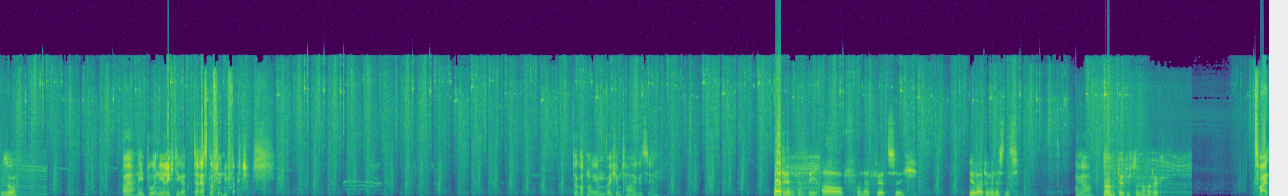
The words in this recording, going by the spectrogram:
Wieso? Ah ja, nee, du in die richtige. Der Rest läuft in die falsche. Da gerade nur eben welche im Tal gesehen. Weitere Infanterie auf 140. Vier Leute mindestens. Oh ja. Na, bestätigt, sind noch weit weg. Zwei,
